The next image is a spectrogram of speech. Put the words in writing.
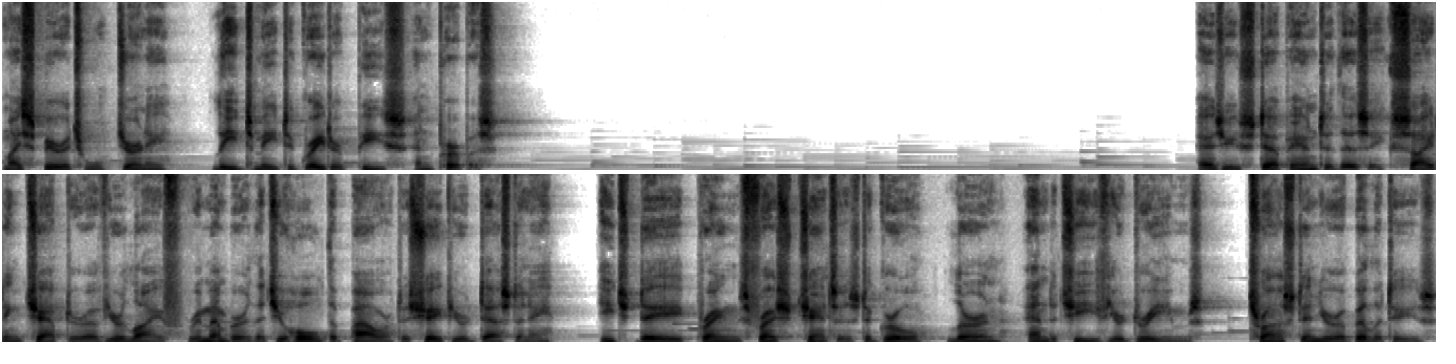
My spiritual journey leads me to greater peace and purpose. As you step into this exciting chapter of your life, remember that you hold the power to shape your destiny. Each day brings fresh chances to grow, learn, and achieve your dreams. Trust in your abilities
